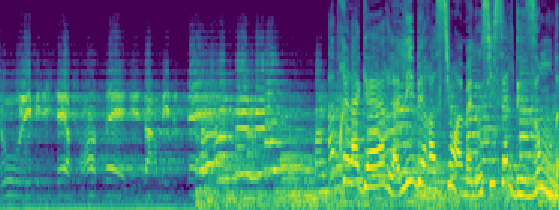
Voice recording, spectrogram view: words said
tous les militaires français des armées de terre. Après la guerre, la libération amène aussi celle des ondes.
